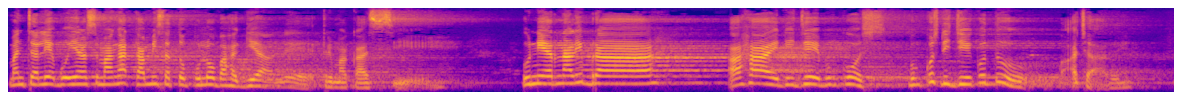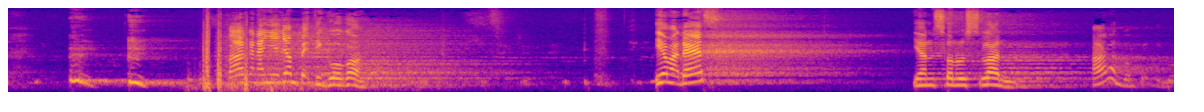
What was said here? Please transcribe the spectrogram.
Mencalik Bu Il semangat kami satu puluh bahagia. Le, terima kasih. Uni Erna Libra. Ahai DJ bungkus. Bungkus DJ ku tu. Baca ni. Ba kan nanya jam pek tiga ko. Iya Mak Des. Yan Ruslan. Ah lagu pek tiga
